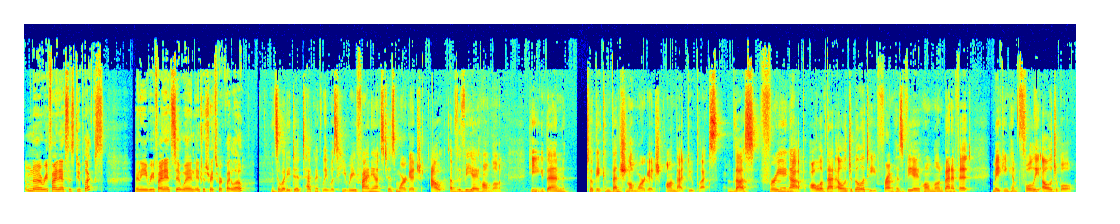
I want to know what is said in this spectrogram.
I'm going to refinance this duplex. And he refinanced it when interest rates were quite low. And so what he did technically was he refinanced his mortgage out of the VA home loan. He then took a conventional mortgage on that duplex, thus freeing up all of that eligibility from his VA home loan benefit, making him fully eligible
